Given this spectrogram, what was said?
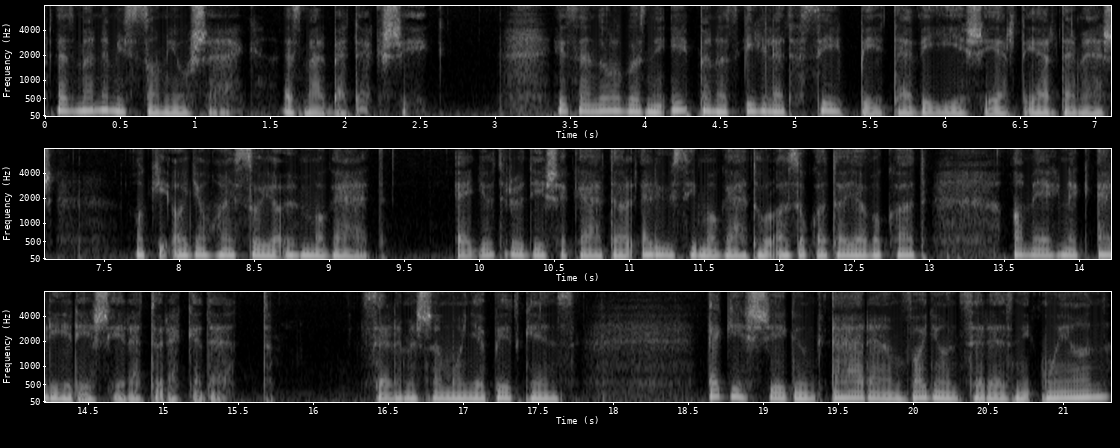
Ez már nem is szomjóság, ez már betegség. Hiszen dolgozni éppen az élet széppé tevéjésért érdemes, aki agyonhajszolja önmagát, egy ötrődések által elűszi magától azokat a javakat, amelyeknek elérésére törekedett szellemesen mondja Pitkins, egészségünk árán vagyont szerezni olyan,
